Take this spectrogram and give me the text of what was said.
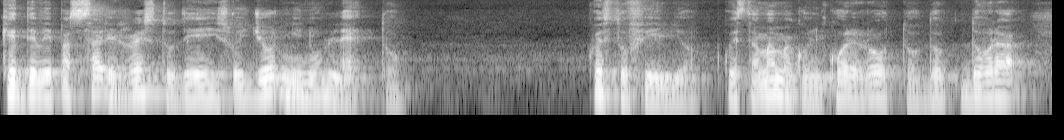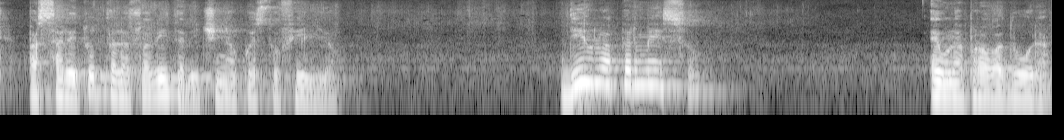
che deve passare il resto dei suoi giorni in un letto. Questo figlio, questa mamma con il cuore rotto, dov dovrà passare tutta la sua vita vicino a questo figlio. Dio lo ha permesso? È una prova dura.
